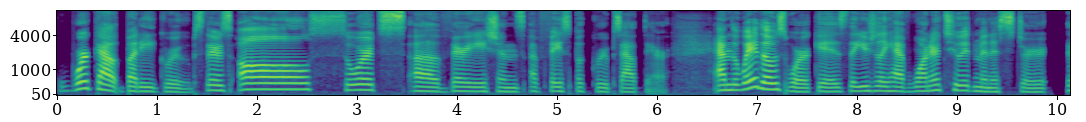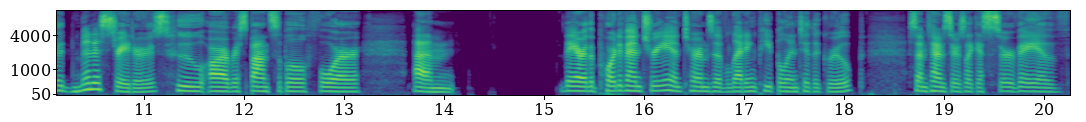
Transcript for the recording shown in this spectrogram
workout buddy groups. There's all sorts of variations of Facebook groups out there. And the way those work is they usually have one or two administer administrators who are responsible for um, they are the port of entry in terms of letting people into the group. Sometimes there's like a survey of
